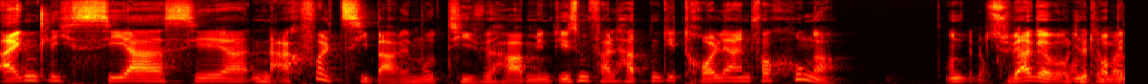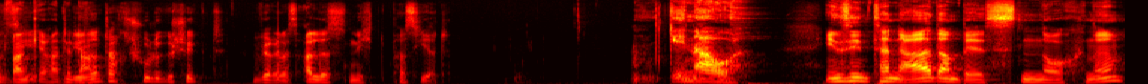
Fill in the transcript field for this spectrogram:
eigentlich sehr, sehr nachvollziehbare Motive haben. In diesem Fall hatten die Trolle einfach Hunger. Und genau. Zwerge und, und hätte man waren gerade in die da. Sonntagsschule geschickt, wäre das alles nicht passiert. Genau ins Internat am besten noch, ne?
